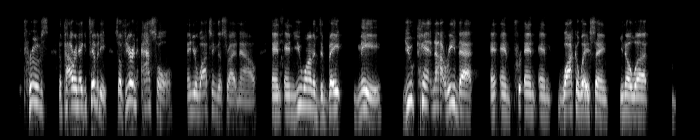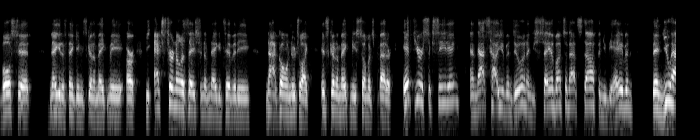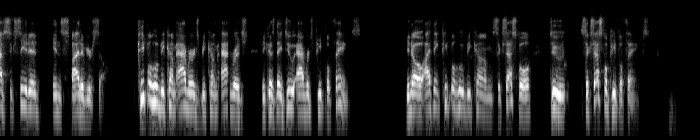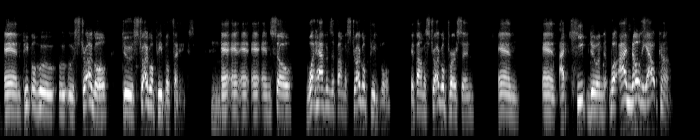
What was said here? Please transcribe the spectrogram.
proves the power of negativity. So if you're an asshole and you're watching this right now and and you want to debate me, you can't not read that and and and and walk away saying, you know what, bullshit. Negative thinking is going to make me, or the externalization of negativity, not going neutral. Like it's going to make me so much better. If you're succeeding and that's how you've been doing, and you say a bunch of that stuff and you behaving, then you have succeeded in spite of yourself. People who become average become average because they do average people things. You know, I think people who become successful do successful people things, and people who who, who struggle do struggle people things. Mm. And, and, and and so, what happens if I'm a struggle people? If I'm a struggle person, and and I keep doing that, well, I know the outcome.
